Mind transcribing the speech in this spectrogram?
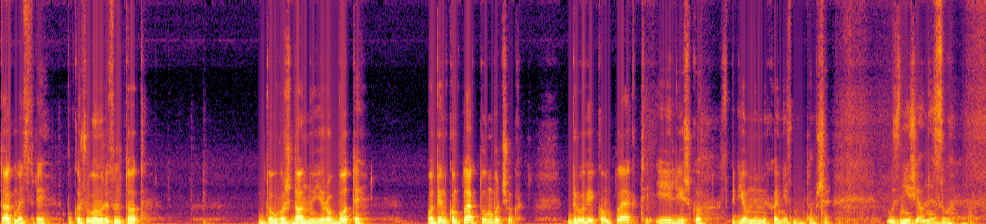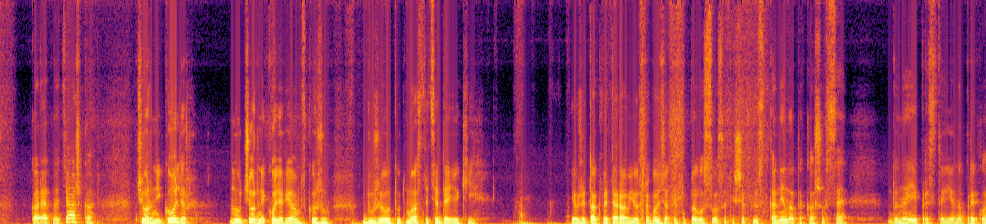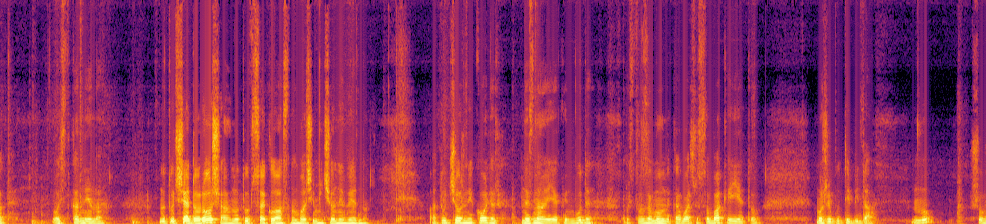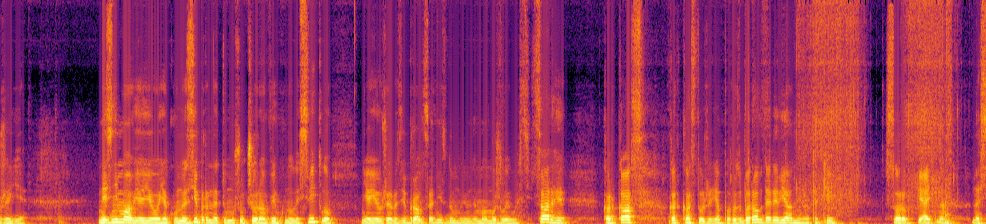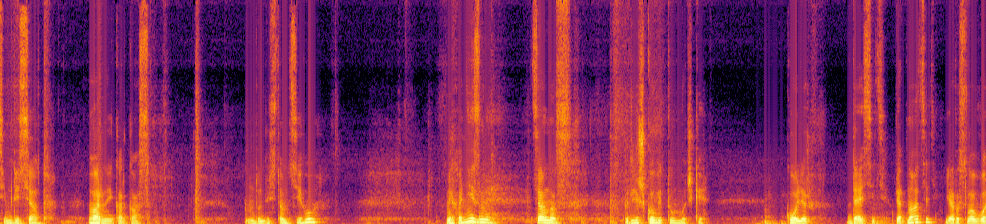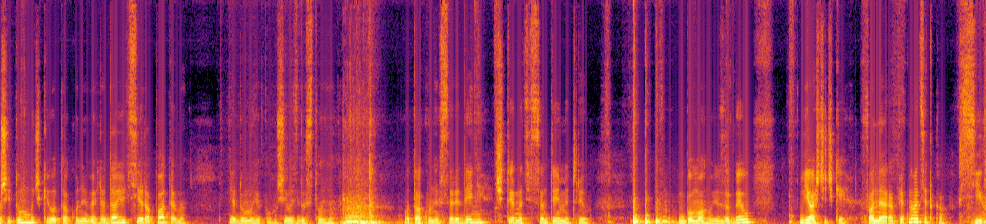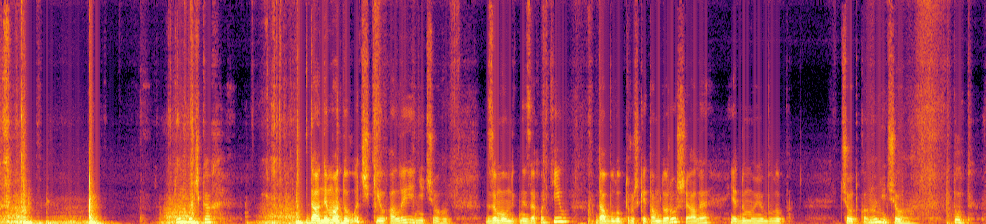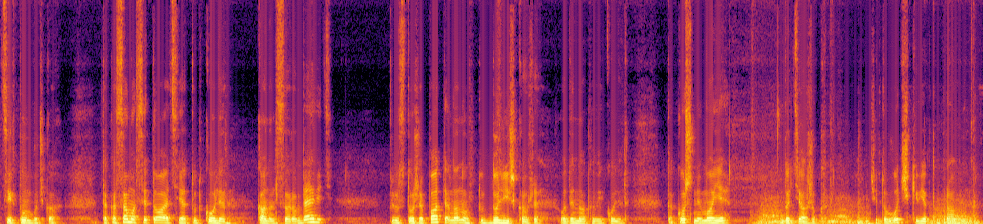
Так, майстри, покажу вам результат довгожданої роботи. Один комплект тумбочок, другий комплект і ліжко з підйомним механізмом. Там ще узніжжя внизу. Каретна тяжка, чорний колір. Ну, чорний колір, я вам скажу, дуже отут маститься деякі. Я вже так витирав, його треба взяти попилососити. Ще плюс тканина така, що все до неї пристає. Наприклад, ось тканина. Ну тут ще дорожча, ну тут все класно, бачимо, нічого не видно. А тут чорний колір, не знаю, як він буде. Просто в замовника бачу, собаки є, то може бути біда. Ну, що вже є. Не знімав я його, як воно зібране, тому що вчора вимкнули світло. Я його вже розібрав заніс, думаю, нема можливості. Царги, каркас. Каркас теж я порозбирав дерев'яний, отакий 45 на, на 70. Гарний каркас. Ну, Тут десь там цього. Механізми. Це в нас підліжкові тумбочки. Колір 10-15. Ярослав ваші тумбочки. Отак вони виглядають. Сіра патина. Я думаю, вийшло достойно. Отак вони всередині 14 см. Бумагою забив. Ящички фанера 15 всіх тумбочках. Да, нема доводчиків, але нічого. Замовник не захотів. Да, було б трошки там дорожче, але я думаю, було б чітко. Ну нічого. Тут в цих тумбочках така сама ситуація. Тут колір К049, плюс теж патина. Ну, тут до ліжка вже одинаковий колір. Також немає дотяжок чи доводчиків, як там правильно.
